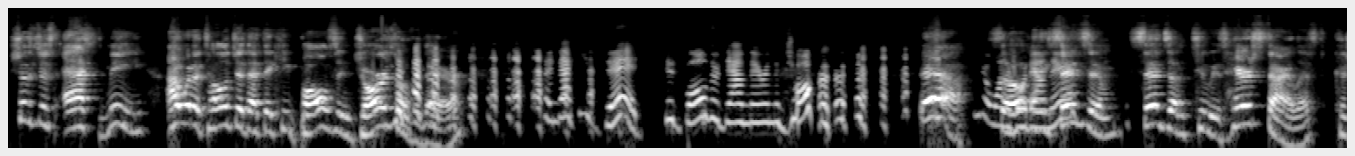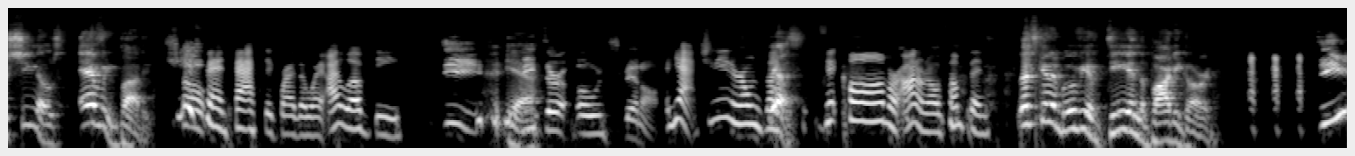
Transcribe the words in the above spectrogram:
should have just asked me. I would have told you that they keep balls in jars over there. and that he's dead. His balls are down there in the jar. yeah. You don't wanna so, go and down he there. sends him, sends him to his hairstylist because she knows everybody. she So- is fantastic, by the way. I love Dee. D Yeah. needs her own spinoff. Yeah, she needed her own like Yes. sitcom or I don't know something. Let's get a movie of D and the bodyguard. D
